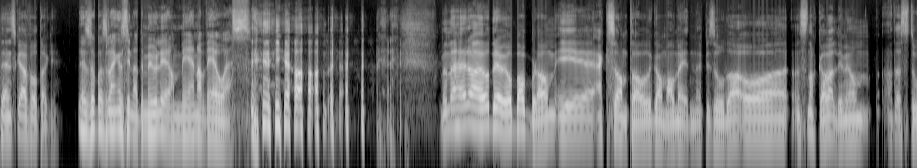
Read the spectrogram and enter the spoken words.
Den skal jeg få tak i. Det er såpass lenge siden at det er mulig han mener VHS. ja, det. Men det her har jeg jo drevet og babla om i x antall Gammal Maiden-episoder, og snakka veldig mye om at jeg sto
